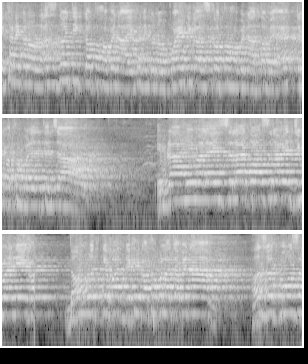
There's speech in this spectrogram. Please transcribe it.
এখানে কোনো রাজনৈতিক কথা হবে না, এখানে কোনো পলিটিক্যালস কথা হবে না, তবে একটা কথা বলে দিতে চাই। ইব্রাহিম আলাইহিসসালামের জীবন নিয়ে নমরুদকে বাদ দেখে কথা বলা যাবে না। হযরত মুসা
